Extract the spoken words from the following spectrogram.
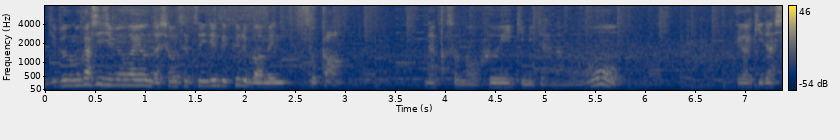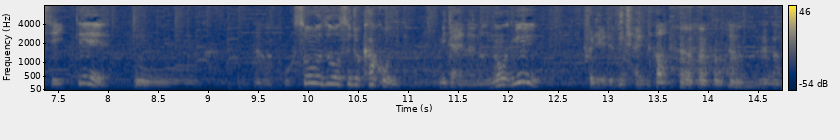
自分昔自分が読んだ小説に出てくる場面とかなんかその雰囲気みたいなものを描き出していてうんなんかこう想像する過去みたいなのに触れるみたいなうん なんか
